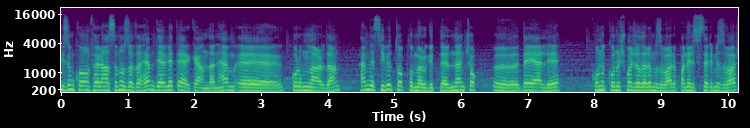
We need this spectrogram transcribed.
Bizim konferansımızda da hem devlet erkanından hem e, kurumlardan hem de sivil toplum örgütlerinden çok e, değerli konuk konuşmacılarımız var, panelistlerimiz var.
